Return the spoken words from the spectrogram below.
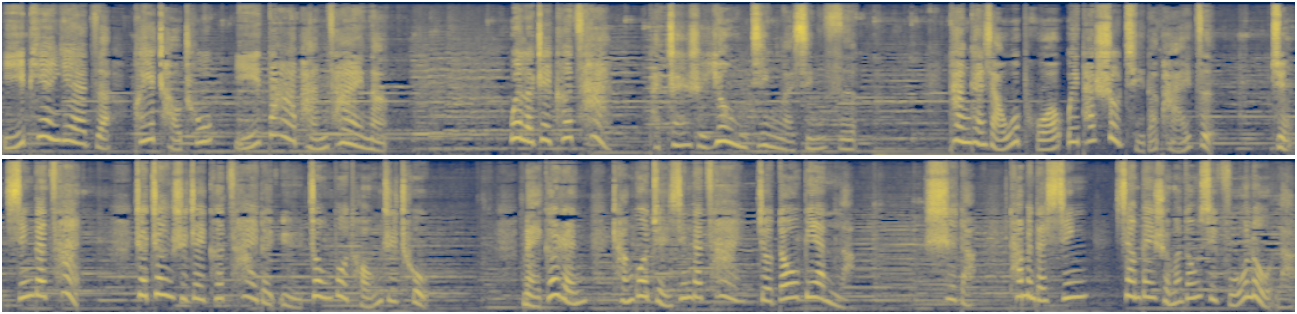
一片叶子可以炒出一大盘菜呢。为了这颗菜，他真是用尽了心思。看看小巫婆为他竖起的牌子，“卷心的菜”，这正是这颗菜的与众不同之处。每个人尝过卷心的菜，就都变了。是的，他们的心像被什么东西俘虏了。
